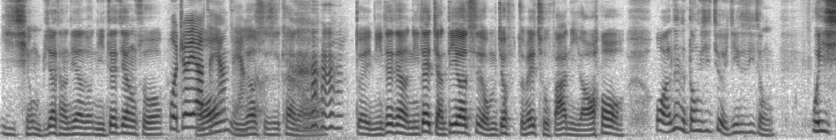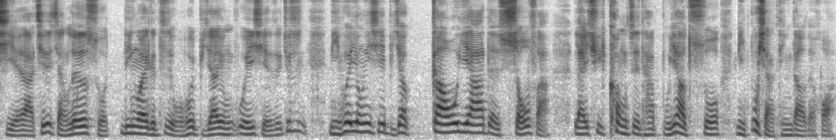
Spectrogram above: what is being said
以前我们比较常听到说，你再这样说，我就要怎样哦，怎样了。你要试试看哦。对 你再这样，你再讲第二次，我们就准备处罚你喽。哇，那个东西就已经是一种威胁啦。其实讲勒索，另外一个字我会比较用威胁的，就是你会用一些比较高压的手法来去控制他，不要说你不想听到的话。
